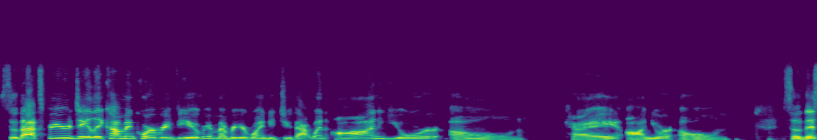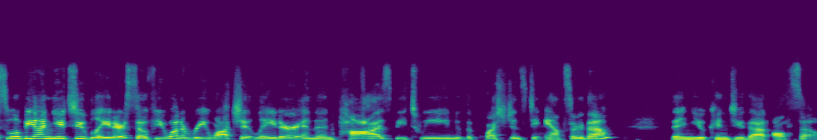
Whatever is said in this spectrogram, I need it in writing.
So that's for your daily Common Core review. Remember, you're going to do that one on your own. Okay, on your own. So this will be on YouTube later. So if you want to rewatch it later and then pause between the questions to answer them, then you can do that also.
